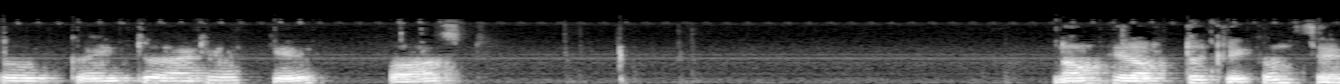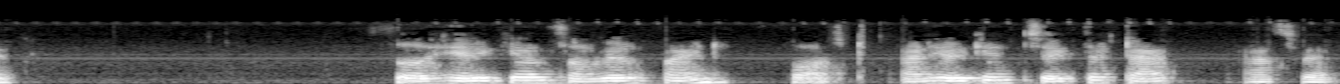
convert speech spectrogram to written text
So going to add here give fast. Now here after click on save. So here you can somewhere find fast and here you can check the tab as well.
